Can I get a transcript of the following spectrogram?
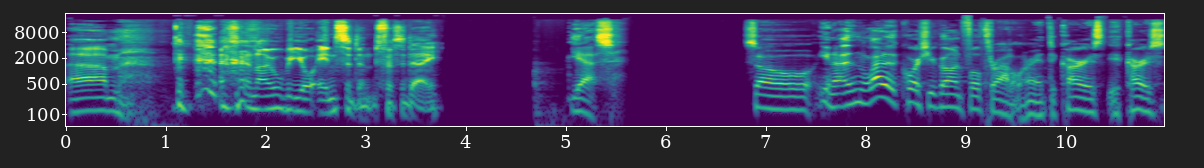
Um, and I will be your incident for today. yes. So you know, in a lot of the course, you're going full throttle, right? The car is the car is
